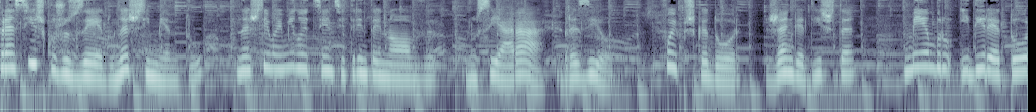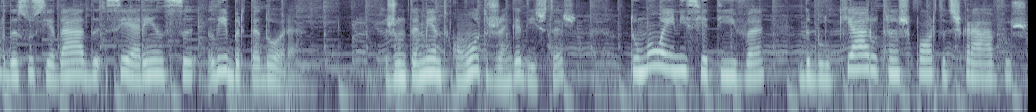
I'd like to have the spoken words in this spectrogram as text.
Francisco José do Nascimento nasceu em 1839 no Ceará, Brasil. Foi pescador, jangadista, membro e diretor da Sociedade Cearense Libertadora. Juntamente com outros jangadistas, tomou a iniciativa de bloquear o transporte de escravos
